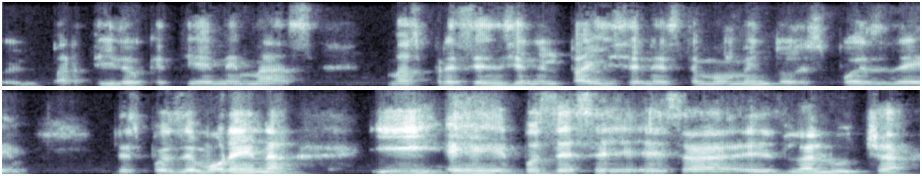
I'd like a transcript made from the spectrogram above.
el partido que tiene más, más presencia en el país en este momento después de, después de Morena. Y pues ese, esa es la lucha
